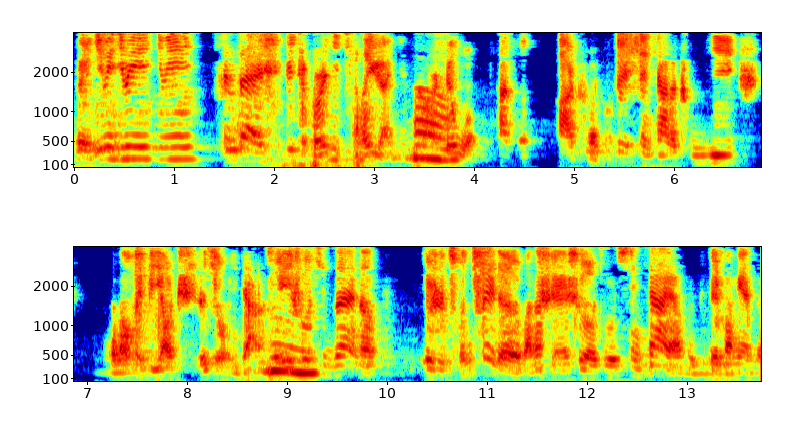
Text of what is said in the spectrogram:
对，因为因为因为现在是因为整个疫情的原因，嗯而且我们看的话，可能对线下的冲击可能会比较持久一点，所以说现在呢。就是纯粹的玩乐实验社，就是线下呀，或者这方面的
